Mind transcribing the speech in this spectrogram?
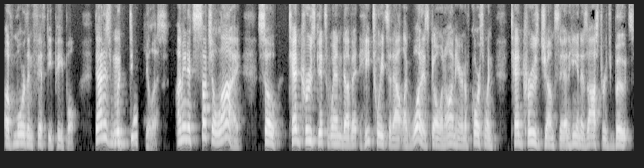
of more than 50 people. That is hmm. ridiculous. I mean, it's such a lie. So Ted Cruz gets wind of it. He tweets it out like, what is going on here? And of course, when Ted Cruz jumps in, he and his ostrich boots,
